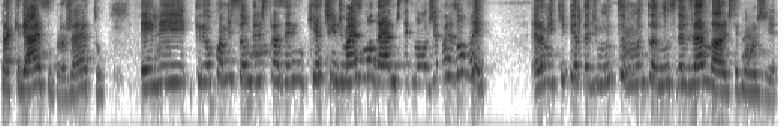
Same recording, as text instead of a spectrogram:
para criar esse projeto, ele criou com a missão deles trazerem o que tinha de mais moderno de tecnologia para resolver. Era uma equipe até de muito, muito, muitos deles eram da área de tecnologia.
